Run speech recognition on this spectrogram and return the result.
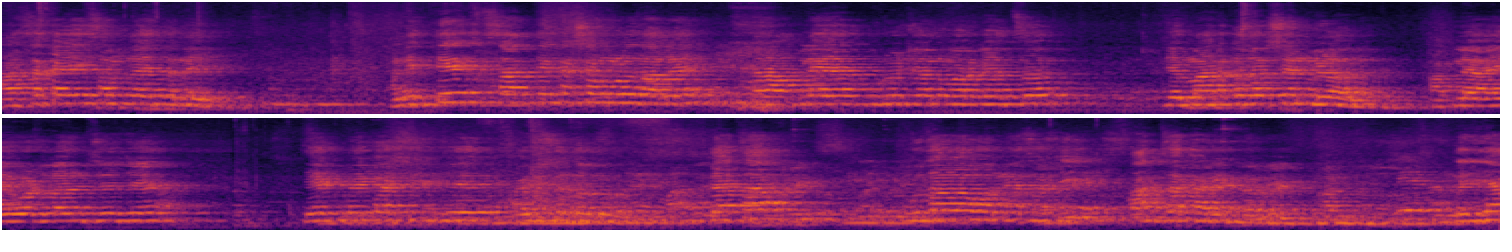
असं काही समजायचं नाही. आणि ते साध्य कशामुळे झालंय? तर आपल्या या गुरुजन वर्गाचं जे मार्गदर्शन मिळालं आपल्या आई वडिलांचे जे एकमेकाशी जे आयुष्य जगतो त्याचा उजाळा होण्यासाठी आजचा कार्यक्रम आहे. तर या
